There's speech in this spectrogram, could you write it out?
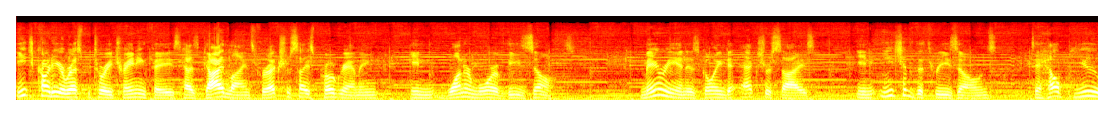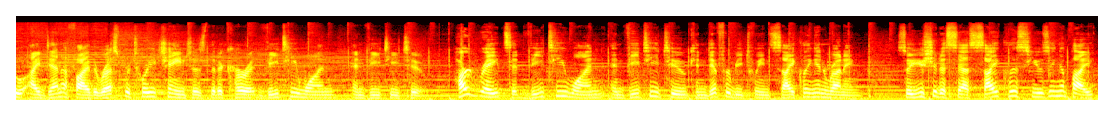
Each cardiorespiratory training phase has guidelines for exercise programming in one or more of these zones. Marion is going to exercise in each of the three zones to help you identify the respiratory changes that occur at VT1 and VT2. Heart rates at VT1 and VT2 can differ between cycling and running, so you should assess cyclists using a bike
